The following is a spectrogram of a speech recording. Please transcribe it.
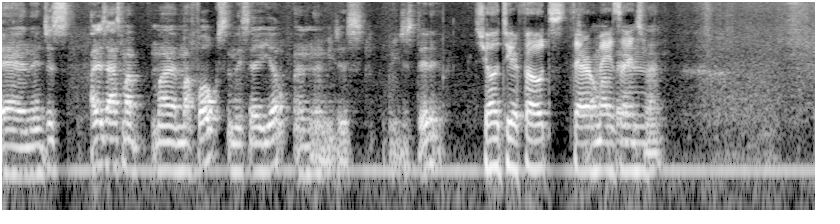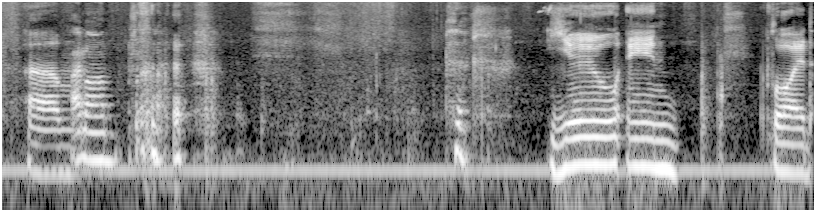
And it just, I just asked my my my folks and they said, yo, and then we just we just did it. Show it to your folks. They're Show amazing. parents. Um, Hi, mom. you and Floyd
